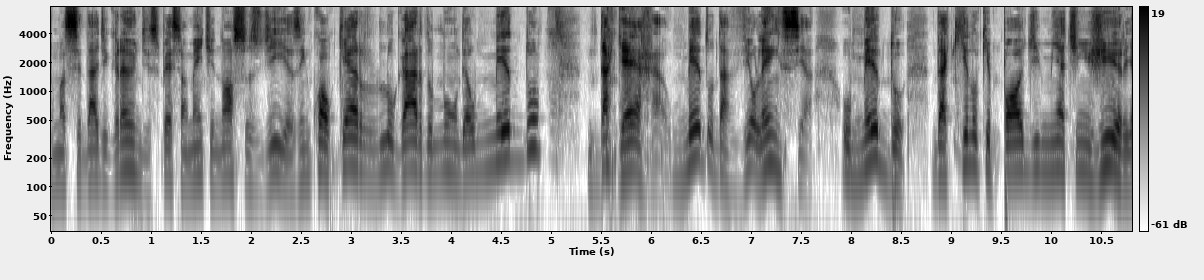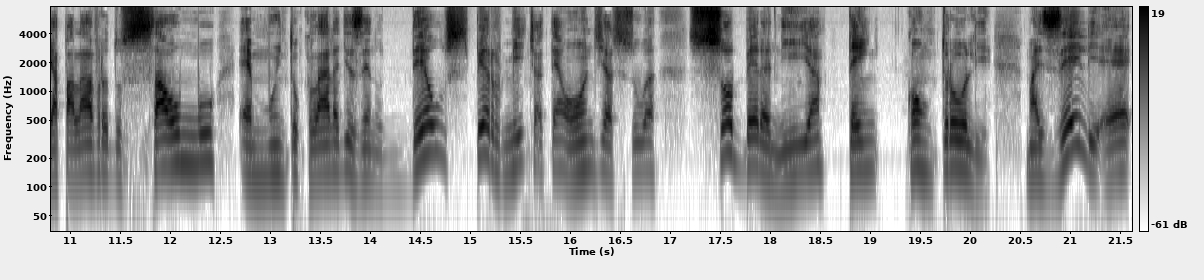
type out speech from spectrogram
numa cidade grande, especialmente em nossos dias, em qualquer lugar do mundo? É o medo da guerra, o medo da violência, o medo daquilo que pode me atingir. E a palavra do Salmo é muito clara, dizendo: Deus permite até onde a sua soberania tem controle, mas ele é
